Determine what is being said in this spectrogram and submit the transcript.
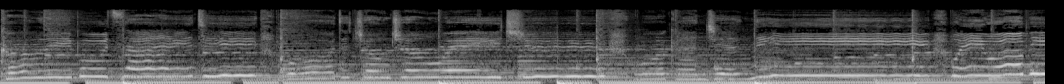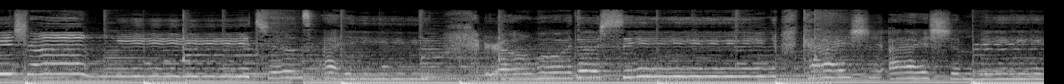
口里不再提我的种种委屈。我看见你为我披上一件彩衣，让我的心鲜明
